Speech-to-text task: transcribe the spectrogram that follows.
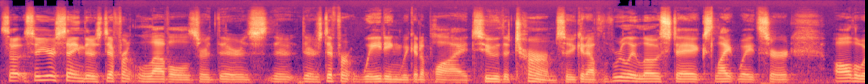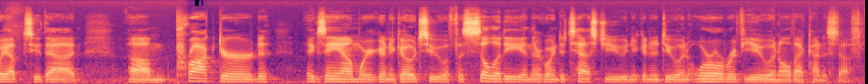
So, so you're saying there's different levels, or there's there, there's different weighting we could apply to the term. So you could have really low stakes, lightweight cert, all the way up to that um, proctored exam where you're going to go to a facility and they're going to test you, and you're going to do an oral review and all that kind of stuff.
